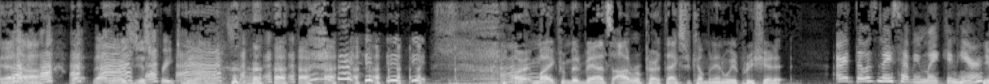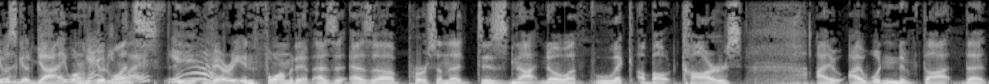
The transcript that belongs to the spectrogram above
Yeah. That, that noise just freaked me out. So. All right, Mike from Advanced Auto Repair. Thanks for coming in. We appreciate it. All right, that was nice having Mike in here. He was a good guy, one of the good ones. was. He- Yeah. very informative as a, as a person that does not know a lick about cars. I I wouldn't have thought that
